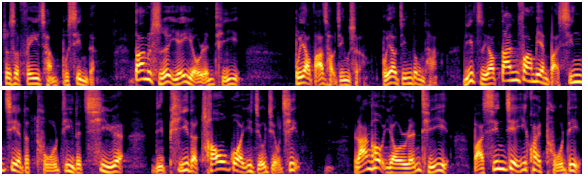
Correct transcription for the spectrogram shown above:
这是非常不幸的。当时也有人提议，不要打草惊蛇，不要惊动他，你只要单方面把新界的土地的契约你批的超过一九九七。然后有人提议把新界一块土地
